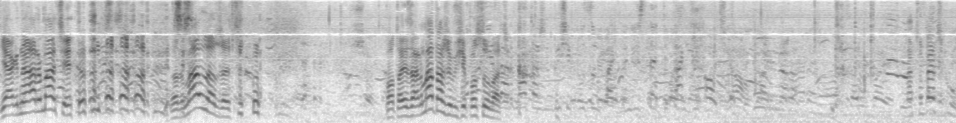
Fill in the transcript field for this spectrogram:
Jak na armacie. Normalna rzecz. Po to jest armata, żeby się posuwać. Armata, żeby się posuwać. No niestety tak wychodzi. Na czubeczku.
